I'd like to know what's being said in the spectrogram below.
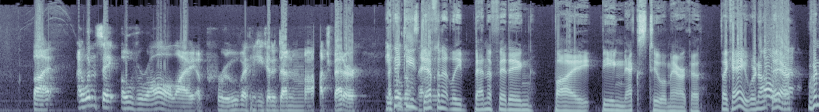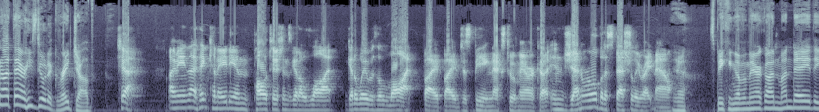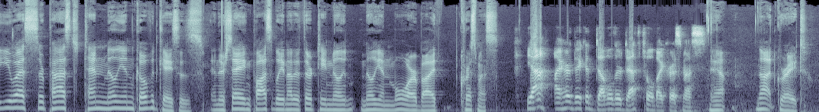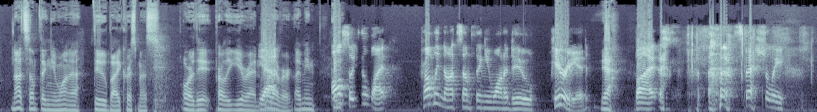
But I wouldn't say overall I approve. I think he could have done much better. I think he's definitely benefiting by being next to America. It's like, hey, we're not Oh, there. yeah. We're not there. He's doing a great job. Yeah. I mean, I think Canadian politicians get a lot, get away with a lot by, by just being next to America in general, but especially right now. Yeah. Speaking of America, on Monday, the U.S. surpassed 10 million COVID cases, and they're saying possibly another 13 million, million more by Christmas. Yeah, I heard they could double their death toll by Christmas. Yeah, not great. Not something you want to do by Christmas or the probably year end. Yeah. Whatever. I mean, Also, you know what? Probably not something you want to do, period, yeah, but especially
